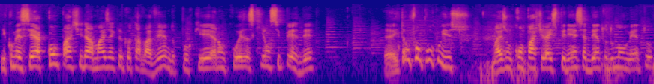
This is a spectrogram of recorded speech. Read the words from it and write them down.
e comecei a compartilhar mais aquilo que eu estava vendo, porque eram coisas que iam se perder. É, então foi um pouco isso, mais um compartilhar a experiência dentro do momento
